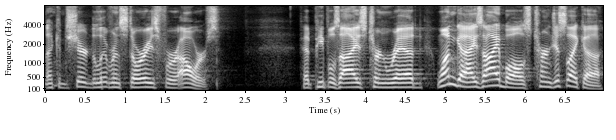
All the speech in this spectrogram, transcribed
I can share deliverance stories for hours I've had people's eyes turn red. One guy's eyeballs turned just like a,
